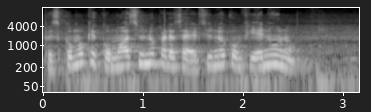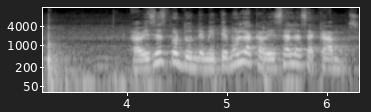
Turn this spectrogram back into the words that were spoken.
Pues ¿cómo que cómo hace uno para saber si uno confía en uno? A veces por donde metemos la cabeza la sacamos.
